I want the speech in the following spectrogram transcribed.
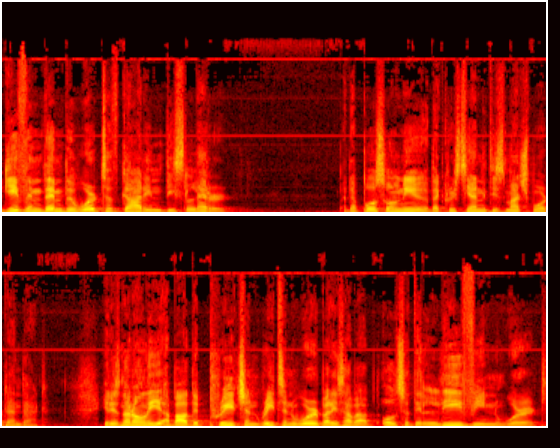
giving them the word of God in this letter. But the apostle knew that Christianity is much more than that. It is not only about the preached and written word, but it's about also the living word.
